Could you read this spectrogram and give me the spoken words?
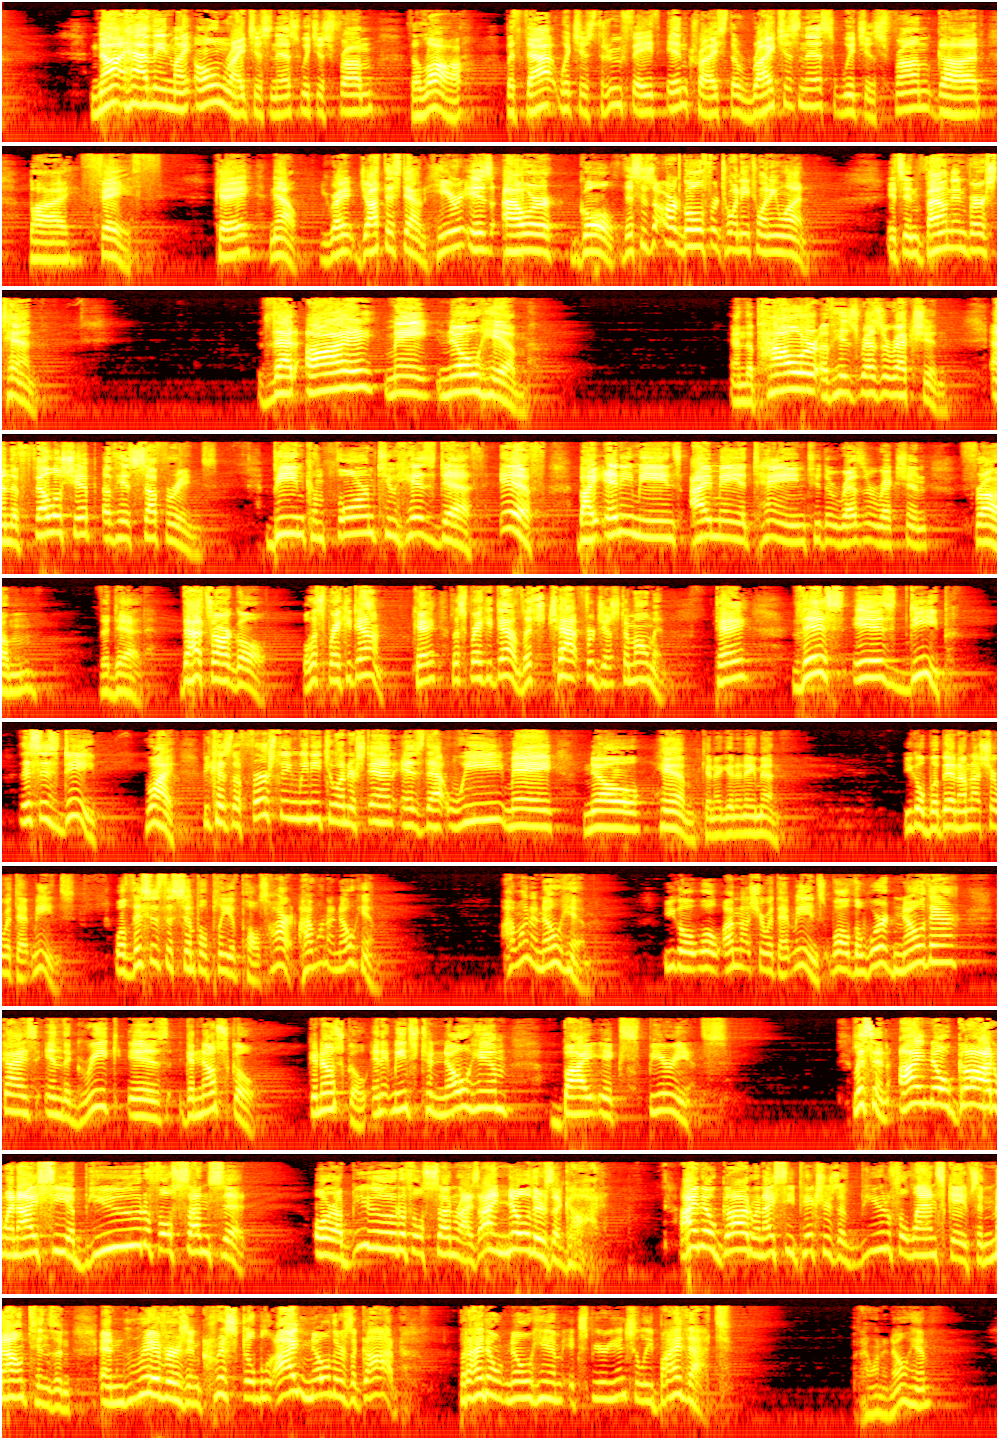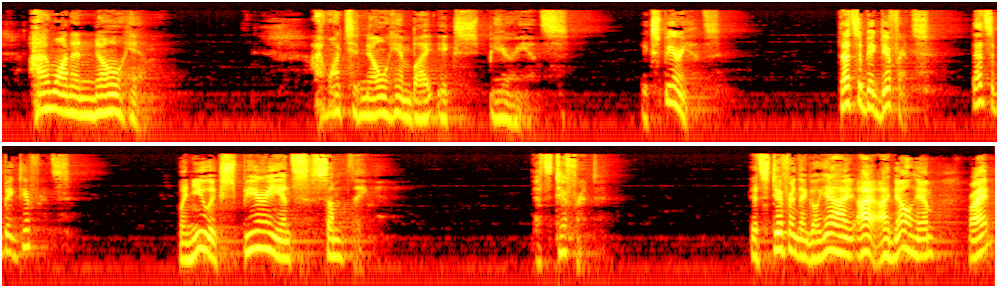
not having my own righteousness, which is from the law, but that which is through faith in Christ, the righteousness which is from God by faith. Okay? Now, you write, jot this down. Here is our goal. This is our goal for 2021. It's in, found in verse 10. That I may know him and the power of his resurrection and the fellowship of his sufferings, being conformed to his death, if by any means I may attain to the resurrection from the dead. That's our goal. Well, let's break it down. Okay? Let's break it down. Let's chat for just a moment. Okay? This is deep. This is deep. Why? Because the first thing we need to understand is that we may know him. Can I get an amen? You go, but Ben, I'm not sure what that means. Well, this is the simple plea of Paul's heart. I want to know him. I want to know him. You go, well, I'm not sure what that means. Well, the word know there, guys, in the Greek is gnosko. Gnosko. And it means to know him by experience. Listen, I know God when I see a beautiful sunset or a beautiful sunrise. I know there's a God. I know God when I see pictures of beautiful landscapes and mountains and, and rivers and crystal blue. I know there's a God. But I don't know Him experientially by that. But I want to know Him. I want to know Him. I want to know Him by experience. Experience. That's a big difference. That's a big difference. When you experience something, that's different. It's different than go, yeah, I, I know him, right?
